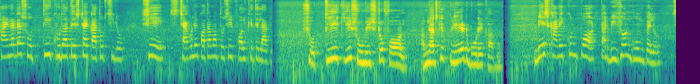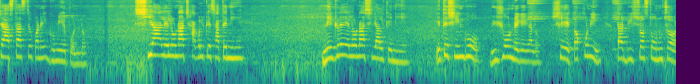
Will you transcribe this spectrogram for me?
হায়নাটা সত্যি ক্ষুধা তেষ্টায় কাতর ছিল। সে ছাগলের কথা মতো সেই ফল খেতে লাগল। সত্যি কি সুমিষ্ট ফল। আমি আজকে পেট ভরে খাব। বেশ খানিকক্ষণ পর তার ভীষণ ঘুম পেল। সে আস্তে আস্তে ওখানেই ঘুমিয়ে পড়ল। শিয়াল এলো না ছাগলকে সাথে নিয়ে। নেগড়ে এলো না শিয়ালকে নিয়ে। এতে সিংহ ভীষণ রেগে গেল। সে তখনই তার বিশ্বস্ত অনুচর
